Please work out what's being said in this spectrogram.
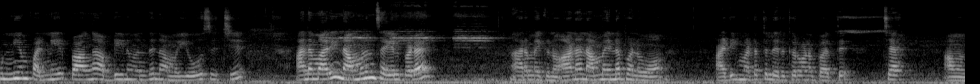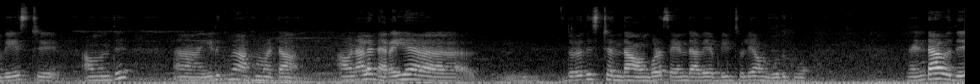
புண்ணியம் பண்ணியிருப்பாங்க அப்படின்னு வந்து நம்ம யோசித்து அந்த மாதிரி நம்மளும் செயல்பட ஆரம்பிக்கணும். ஆனால் நம்ம என்ன பண்ணுவோம்? அடிமட்டத்தில் இருக்கிறவனை பார்த்து ச்சே அவன் வேஸ்ட்டு அவன் வந்து எதுக்குமே ஆக மாட்டான். அவனால் நிறைய துரதிர்ஷ்டந்தான் அவங்க தான் கூட சேர்ந்தாவே அப்படின்னு சொல்லி அவன் ஒதுக்குவோம் ரெண்டாவது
